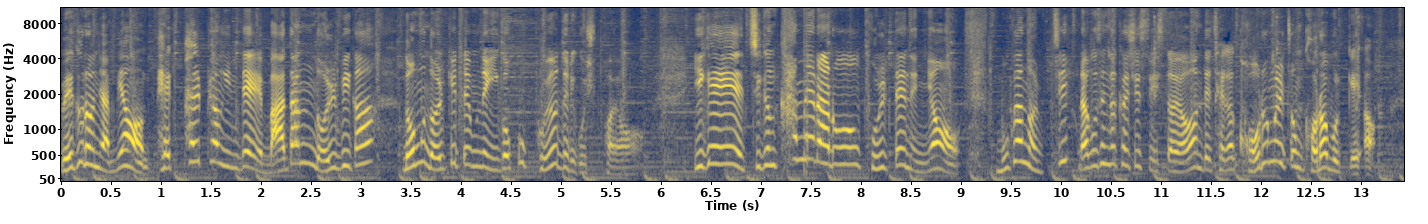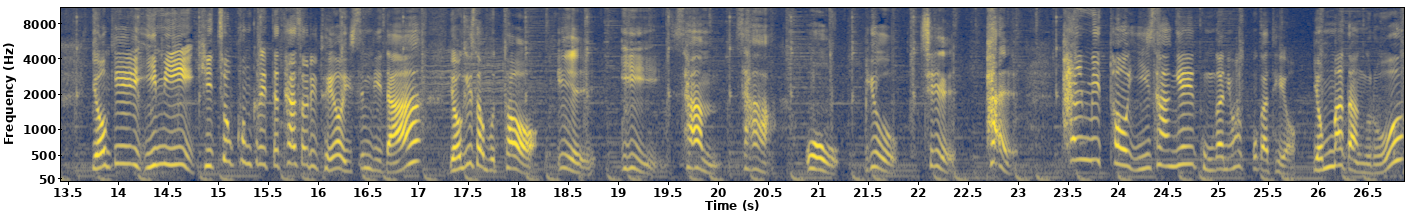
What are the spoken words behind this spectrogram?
왜 그러냐면 108평인데 마당 넓이가 너무 넓기 때문에 이거 꼭 보여드리고 싶어요. 이게 지금 카메라로 볼 때는요, 뭐가 넓지? 라고 생각하실 수 있어요. 근데 제가 걸음을 좀 걸어볼게요. 여기 이미 기초 콘크리트 타설이 되어 있습니다. 여기서부터 1, 2, 3, 4, 5, 6, 7, 8. 8m 이상의 공간이 확보가 돼요. 옆마당으로.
